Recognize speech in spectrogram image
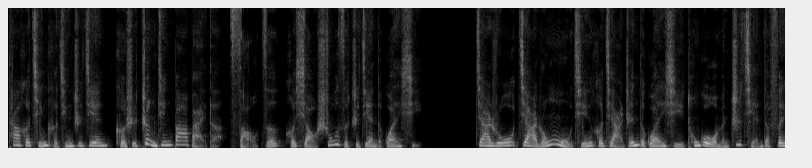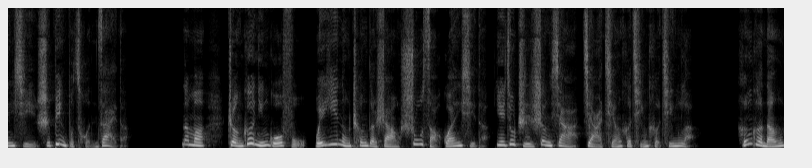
他和秦可卿之间可是正经八百的嫂子和小叔子之间的关系。假如贾蓉母亲和贾珍的关系，通过我们之前的分析是并不存在的，那么整个宁国府唯一能称得上叔嫂关系的，也就只剩下贾强和秦可卿了。很可能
